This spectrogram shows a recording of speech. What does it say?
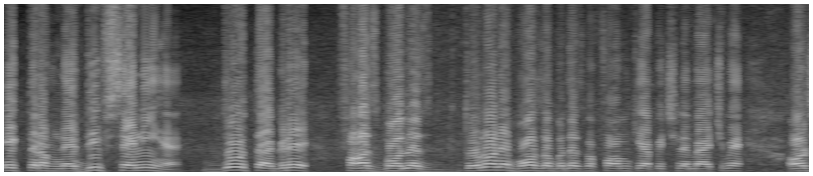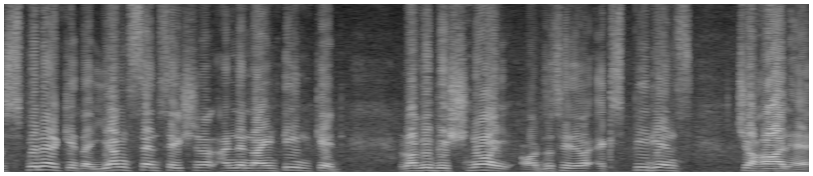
एक तरफ़ नवदीप सैनी है, दो तगड़े फास्ट बॉलर्स दोनों ने बहुत ज़बरदस्त परफॉर्म किया पिछले मैच में। और स्पिनर के the young sensational under 19 kid Ravi Bishnoi और दूसरी तरफ़ एक्सपीरियंस चहाल है।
